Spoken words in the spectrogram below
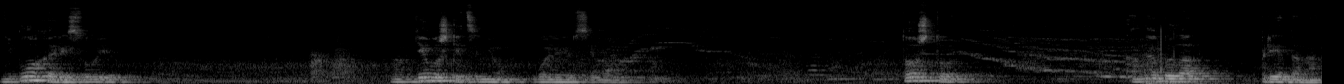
Неплохо рисую. Но в девушке ценю более всего то, что она была предана.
